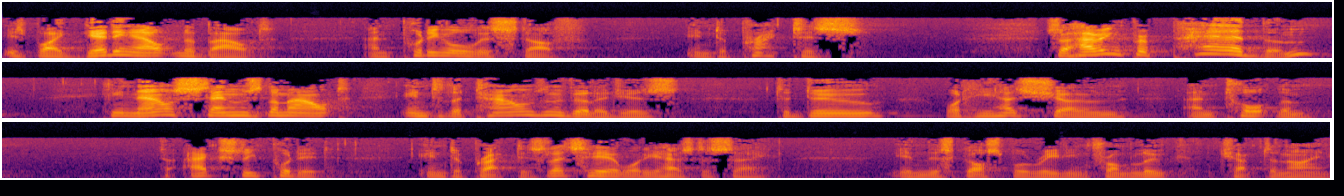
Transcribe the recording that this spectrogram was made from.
is by getting out and about and putting all this stuff into practice. So, having prepared them, he now sends them out into the towns and villages to do what he has shown and taught them, to actually put it into practice. Let's hear what he has to say in this gospel reading from Luke chapter 9.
